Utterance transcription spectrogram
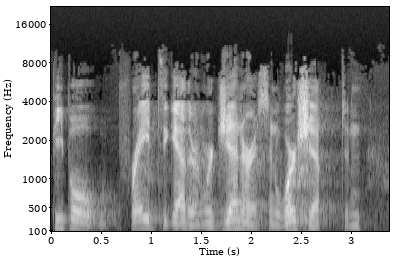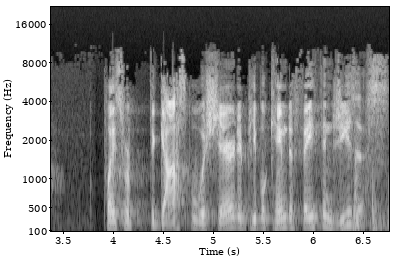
people prayed together and were generous and worshiped, and a place where the gospel was shared and people came to faith in Jesus.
